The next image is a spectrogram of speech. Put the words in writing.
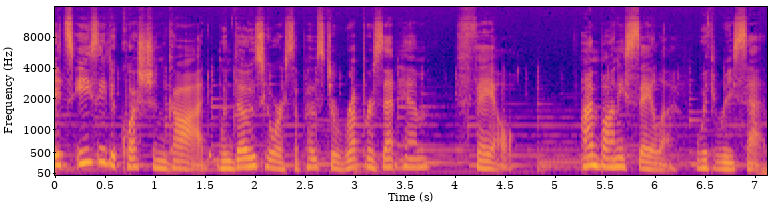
It's easy to question God when those who are supposed to represent Him fail. I'm Bonnie Sala with Reset.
